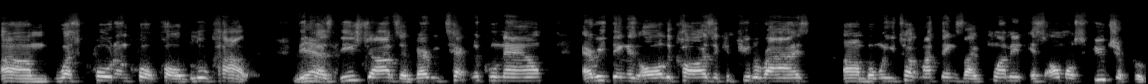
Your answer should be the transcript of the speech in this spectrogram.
um, what's quote unquote called blue collar because yeah. these jobs are very technical now. Everything is all the cars are computerized. Um, but when you talk about things like plumbing, it's almost future proof.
